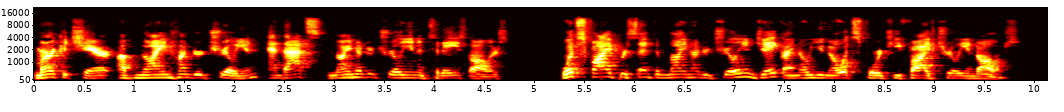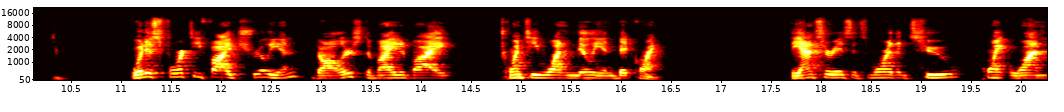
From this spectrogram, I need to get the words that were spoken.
market share of 900 trillion, and that's 900 trillion in today's dollars. What's 5% of 900 trillion? Jake, I know you know it's 45 trillion dollars. What is 45 trillion dollars divided by 21 million Bitcoin? The answer is it's more than 2.1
